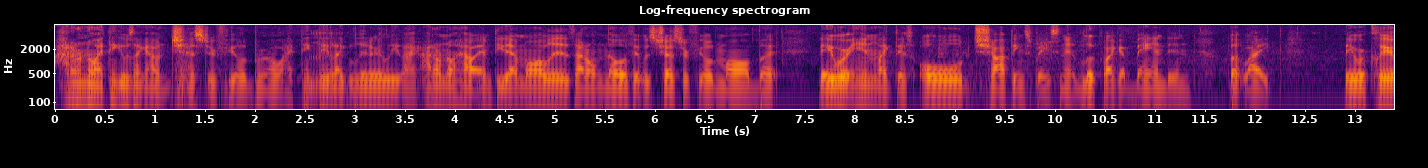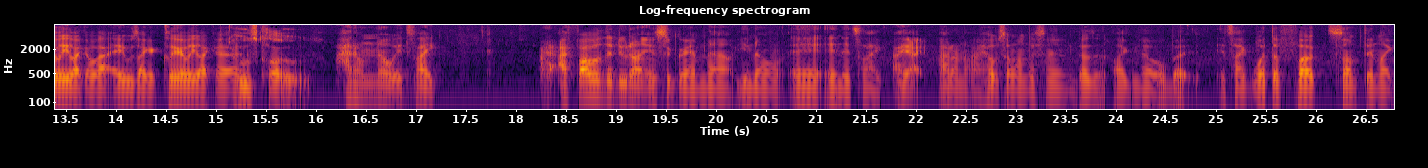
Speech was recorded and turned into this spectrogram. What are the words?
I don't know. I think it was like out in Chesterfield, bro. I think they like literally like I don't know how empty that mall is. I don't know if it was Chesterfield Mall, but they were in like this old shopping space and it looked like abandoned, but like they were clearly like a lot. It was like a clearly like a Who's clothes. I don't know. It's like I, I follow the dude on Instagram now, you know, and, and it's like I, I I don't know. I hope someone listening doesn't like know, but it's like what the fuck something like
